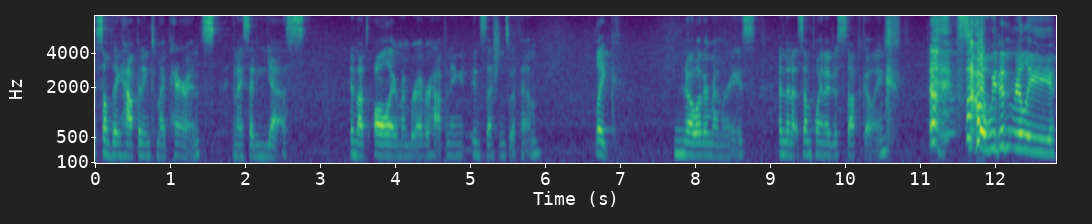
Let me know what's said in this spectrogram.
something happening to my parents, and I said yes. And that's all I remember ever happening in sessions with him. Like, no other memories. And then at some point, I just stopped going. so we didn't really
